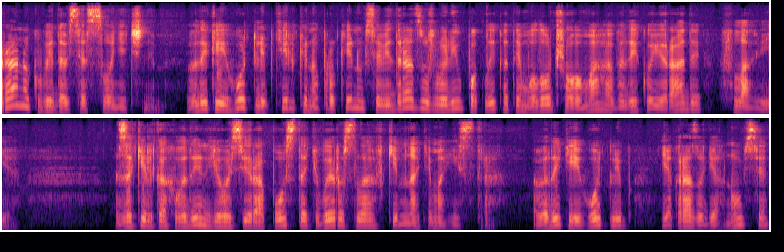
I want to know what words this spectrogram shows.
Ранок видався сонячним. Великий Готліб тільки но прокинувся, відразу ж волів покликати молодшого мага Великої Ради Флавія. За кілька хвилин його сіра постать виросла в кімнаті магістра. Великий Готліб якраз одягнувся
